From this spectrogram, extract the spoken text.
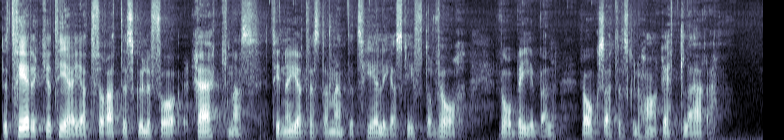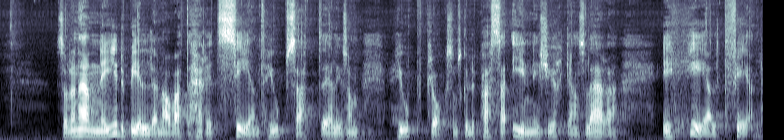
Det tredje kriteriet för att det skulle få räknas till Nya Testamentets heliga skrifter, vår, vår bibel, var också att den skulle ha en rätt lära. Så den här nidbilden av att det här är ett sent hopsatt eh, liksom, hopplock som skulle passa in i kyrkans lära är helt fel.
